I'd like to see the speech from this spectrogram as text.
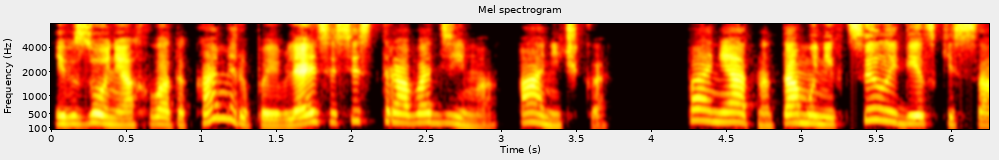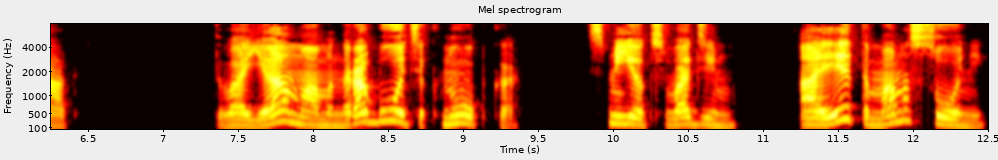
и в зоне охвата камеры появляется сестра Вадима, Анечка. Понятно, там у них целый детский сад. «Твоя мама на работе, Кнопка!» — смеется Вадим. «А это мама Сони,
